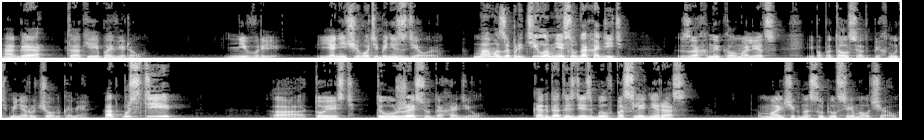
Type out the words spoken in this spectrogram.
«Ага, так я и поверил». «Не ври. Я ничего тебе не сделаю». «Мама запретила мне сюда ходить». Захныкал малец и попытался отпихнуть меня ручонками. «Отпусти!» «А, то есть ты уже сюда ходил? Когда ты здесь был в последний раз?» Мальчик насупился и молчал.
